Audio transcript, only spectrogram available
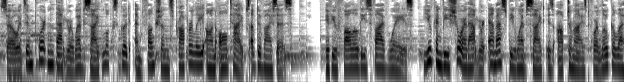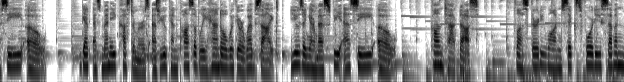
So it's important that your website looks good and functions properly on all types of devices. If you follow these 5 ways, you can be sure that your MSP website is optimized for local SEO. Get as many customers as you can possibly handle with your website, using MSP SEO. Contact us. Plus 31 647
